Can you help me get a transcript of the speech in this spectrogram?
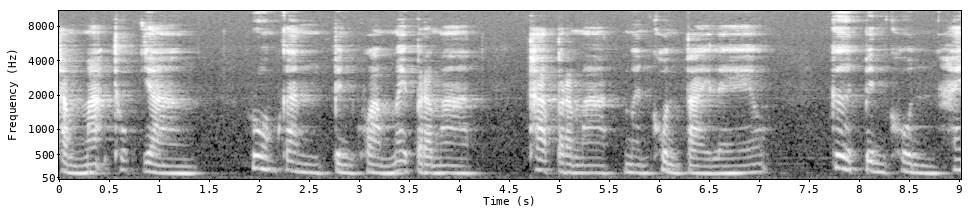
ธรรมะทุกอย่าง ร่วมกันเป็นความไม่ประมาท ถ้าประมาทเหมือนคนตายแล้ว เกิดเป็นคนให้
